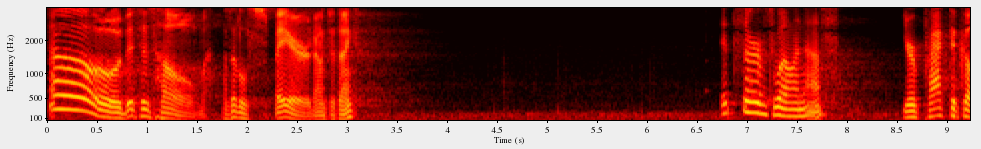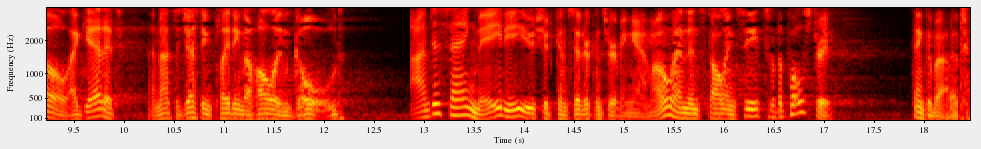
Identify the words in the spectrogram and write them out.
So, this is home. A little spare, don't you think? It serves well enough. You're practical, I get it. I'm not suggesting plating the hull in gold. I'm just saying maybe you should consider conserving ammo and installing seats with upholstery. Think about it.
